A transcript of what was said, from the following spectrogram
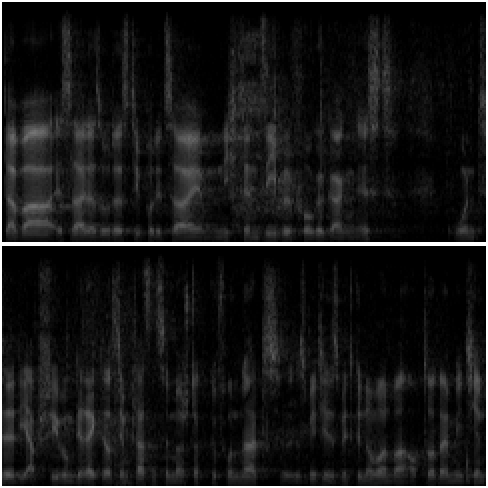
Da war es leider so, dass die Polizei nicht sensibel vorgegangen ist und äh, die Abschiebung direkt aus dem Klassenzimmer stattgefunden hat. Das Mädchen ist mitgenommen worden, war auch dort ein Mädchen.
